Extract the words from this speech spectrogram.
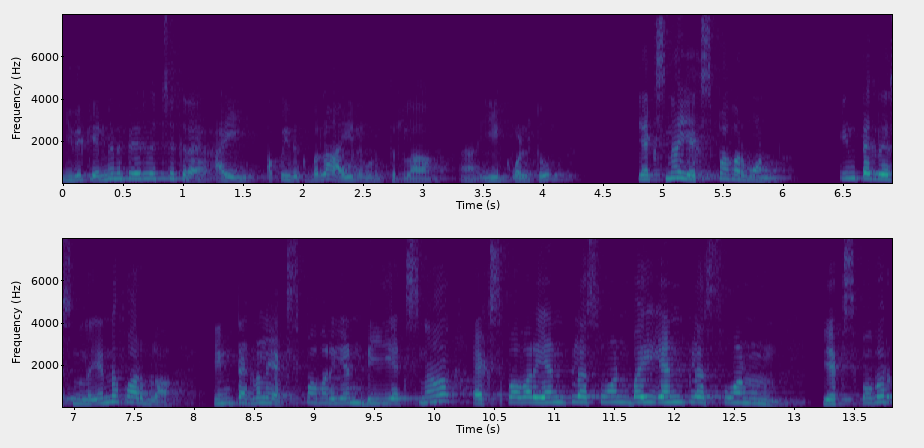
இதுக்கு என்னென்ன பேர் வச்சுக்கிற ஐ அப்போ இதுக்கு பதிலாக ஐன்னு கொடுத்துடலாம். ஈக்குவல் டு எக்ஸ்னா எக்ஸ் பவர் ஒன் இன்டகிரேஷனில் என்ன formula integral x power n டிஎக்ஸ்னா x power n plus one by n plus one x power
